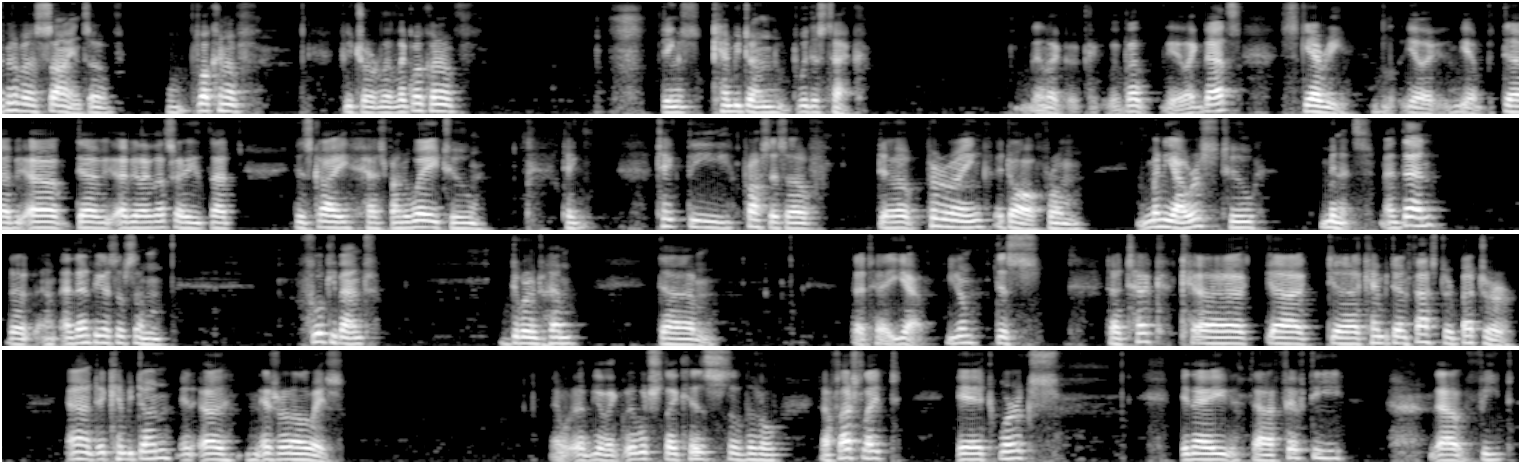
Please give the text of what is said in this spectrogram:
a bit of a sign of what kind of future, like, what kind of things can be done with this tech. And like, like that, yeah, like that's scary. Yeah, yeah. Uh, uh, I mean, like that's scary that this guy has found a way to take take the process of uh, programming a doll from many hours to minutes, and then the and then because of some fluke event, according to him, the, um, that hey, yeah, you know this the tech uh, uh, uh, can be done faster, better, and it can be done in, uh, in other ways. And uh, yeah, like which like his little uh, flashlight, it works in a uh, 50 uh, feet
